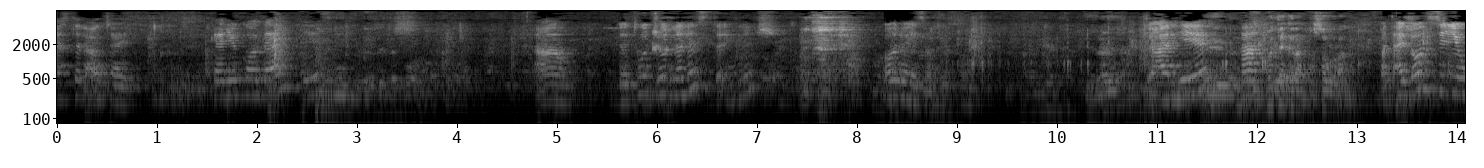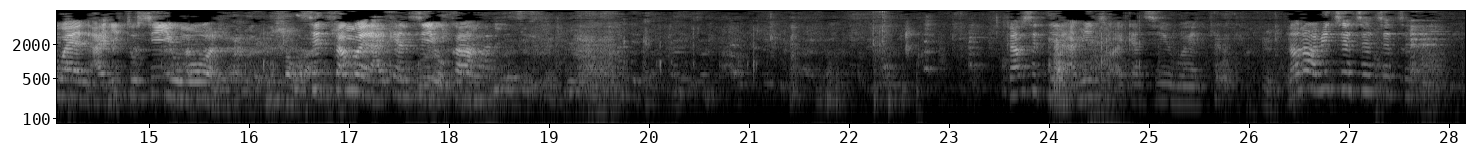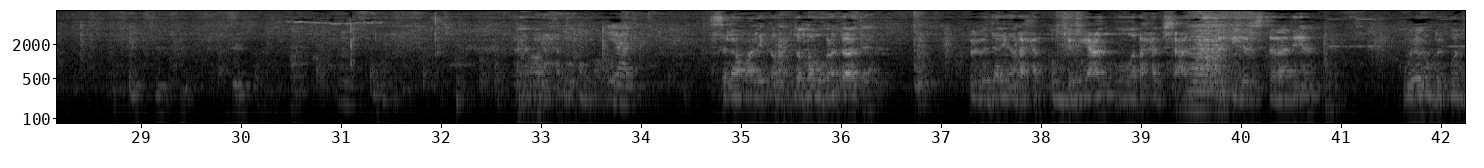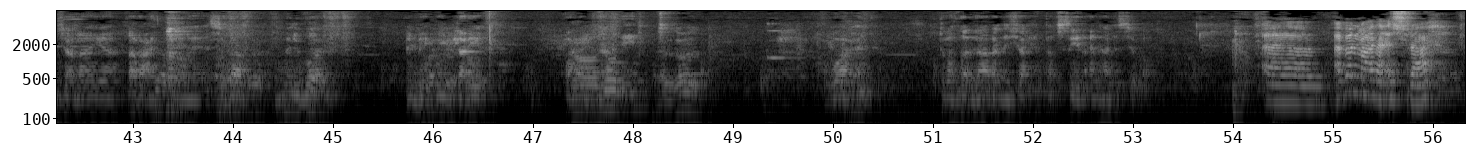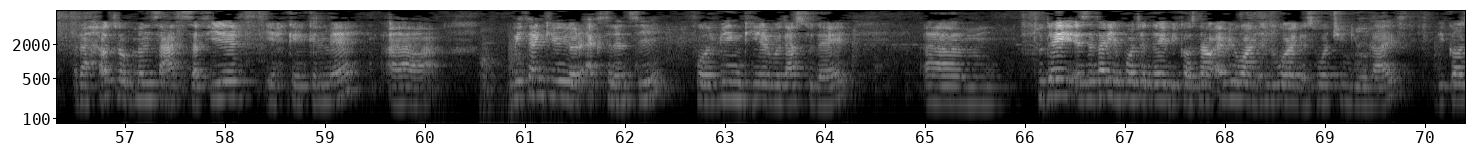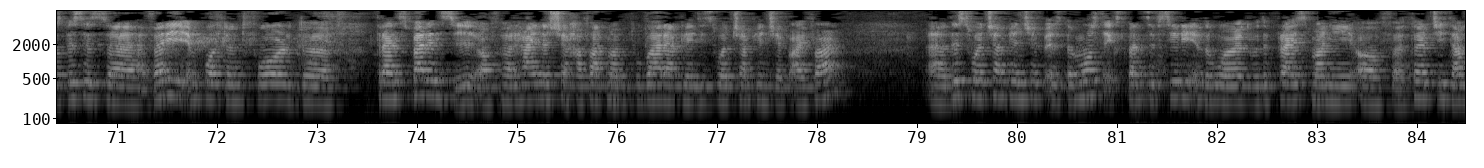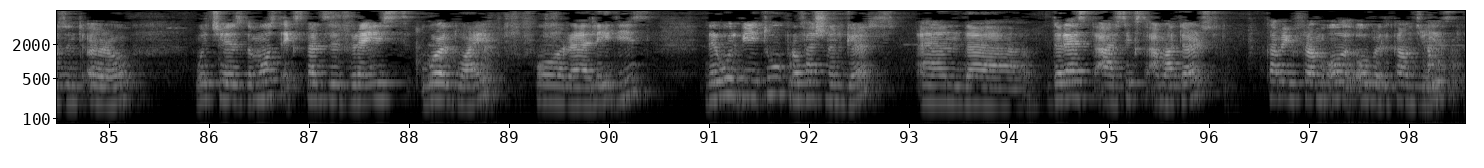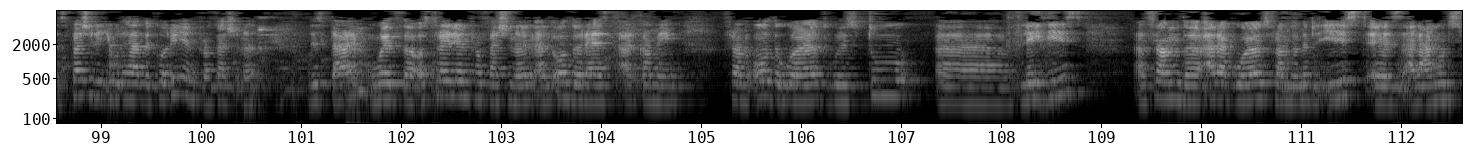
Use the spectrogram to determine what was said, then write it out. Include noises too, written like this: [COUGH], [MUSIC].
I still outside. Can you call them, please? Ah, the two journalists, the English? Always on. You are here? Huh? But I don't see you well. I need to see you more. Sit somewhere I can see you. Come. Come sit near Amin so I can see you well. No, no, Amin, sit, sit, sit, sit. السلام عليكم ورحمة الله وبركاته. في البداية أرحبكم جميعا وأرحب سعاده سفير استراليا واليوم بيكون إن شاء الله هي قرعه سباق ملبورن اللي بيكون بتاريخ 31 واحد. تفضل لارا لشرح التفصيل عن هذا السباق آه، قبل ما أنا أشرح راح أطلب من سعاده السفير يحكي كلمة. آه، We thank you, Your Excellency, for being here with us today. Um, today is a very important day because now everyone in the world is watching you live. Because this is uh, very important for the transparency of Her Highness Sheikh Fatma Mubarak Ladies World Championship IFAR. Uh, this World Championship is the most expensive series in the world with a prize money of uh, 30,000 euro, which is the most expensive race worldwide for uh, ladies. There will be two professional girls, and uh, the rest are six amateurs coming from all over the countries. Especially, you will have a Korean professional this time with the Australian professional, and all the rest are coming from all the world with two uh, ladies uh, from the Arab world, from the Middle East, is Al Anoud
